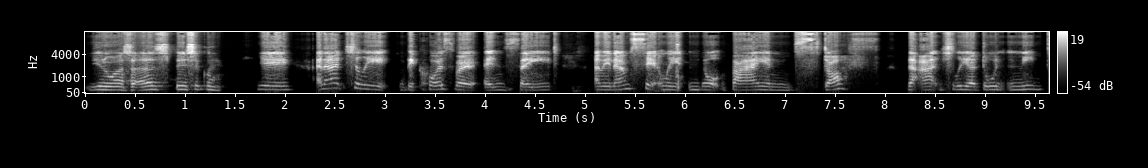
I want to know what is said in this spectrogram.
you know, as it is basically. Yeah. And actually, because we're inside, I mean, I'm certainly not buying stuff that actually I don't need.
